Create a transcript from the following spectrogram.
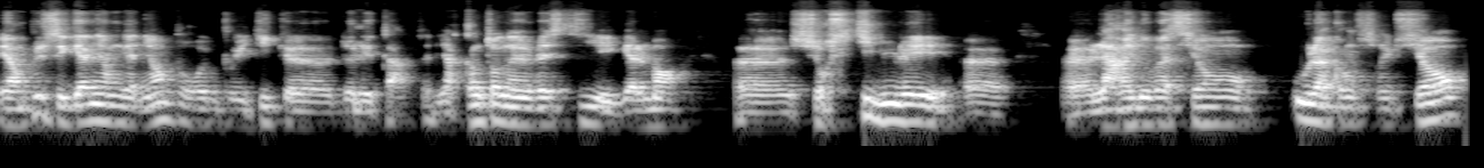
Et en plus, c'est gagnant-gagnant pour une politique euh, de l'État. C'est-à-dire quand on investit également euh, sur stimuler la rénovation ou la construction,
